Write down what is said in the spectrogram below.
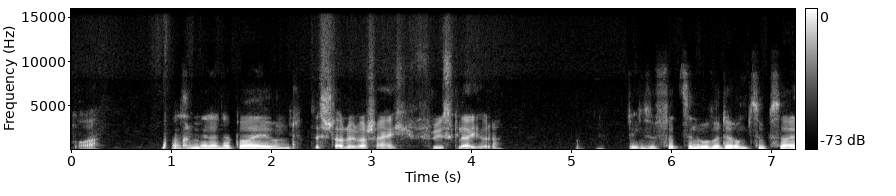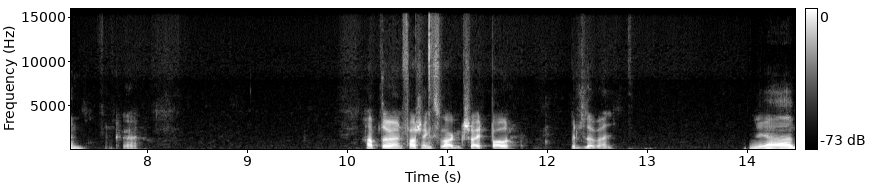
Boah, Da sind wir dann dabei und das startet wahrscheinlich frühst gleich, oder? gegen so 14 Uhr wird der Umzug sein. Okay. Habt ihr euren Faschingswagen gescheit gebaut? Mittlerweile. Ja,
